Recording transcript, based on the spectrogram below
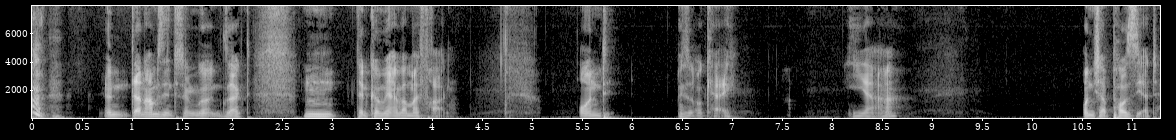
Hm. Und dann haben sie gesagt, hm, dann können wir einfach mal fragen. Und ich so, okay. Ja. Und ich habe pausiert,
